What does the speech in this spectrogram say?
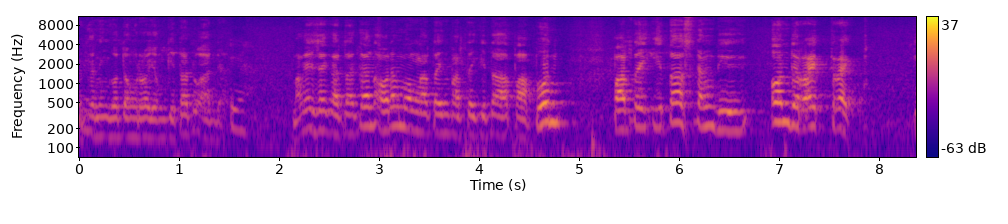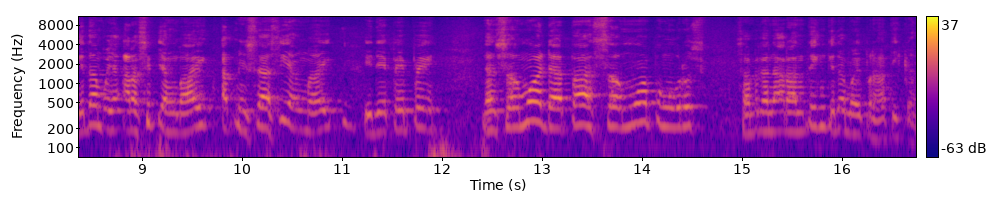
rekening gotong royong kita tuh ada. Iya. Makanya saya katakan orang mau ngatain partai kita apa pun, partai kita sedang di on the right track. Kita punya arsip yang baik, administrasi yang baik di DPP dan semua data, semua pengurus sampai ke anak ranting kita mulai perhatikan.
